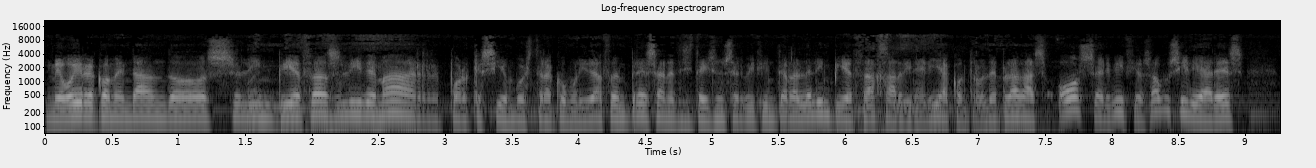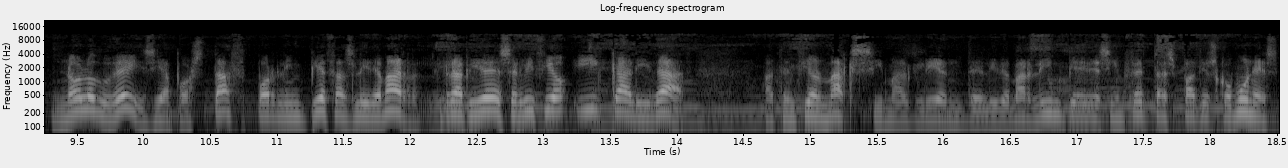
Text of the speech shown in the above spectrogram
Me voy recomendando Limpiezas Lidemar, porque si en vuestra comunidad o empresa necesitáis un servicio integral de limpieza, jardinería, control de plagas o servicios auxiliares, no lo dudéis y apostad por Limpiezas Lidemar. Rapidez de servicio y calidad. Atención máxima al cliente. Lidemar limpia y desinfecta espacios comunes,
